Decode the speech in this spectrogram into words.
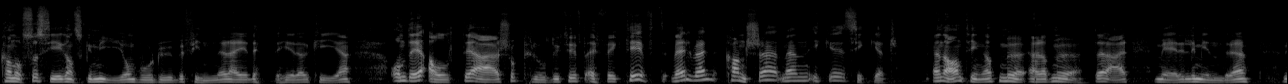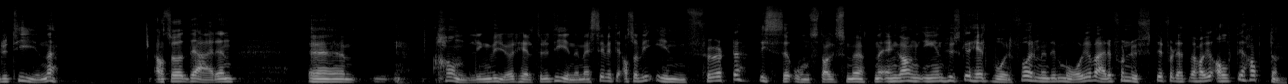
kan også si ganske mye om hvor du befinner deg i dette hierarkiet. Om det alltid er så produktivt og effektivt, vel, vel, kanskje, men ikke sikkert. En annen ting er at møter er mer eller mindre rutine. Altså, det er en eh, handling vi gjør helt rutinemessig. Altså, Vi innførte disse onsdagsmøtene en gang. Ingen husker helt hvorfor, men det må jo være fornuftig, for vi har jo alltid hatt dem.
